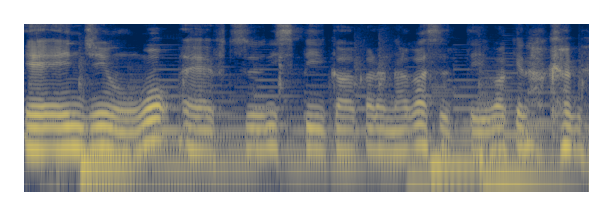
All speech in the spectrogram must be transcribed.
え、エンジン音を、え、普通にスピーカーから流すっていうわけのわかんない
